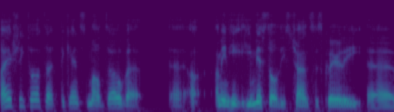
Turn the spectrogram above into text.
I actually thought that against Moldova, uh, I mean, he, he missed all these chances. Clearly, uh,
